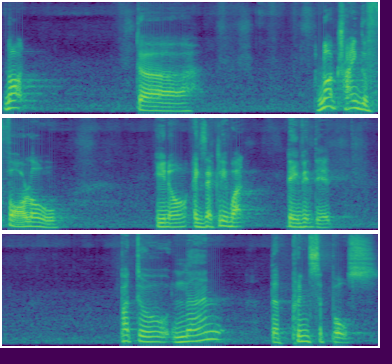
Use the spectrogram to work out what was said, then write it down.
not the not trying to follow, you know, exactly what David did, but to learn the principles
